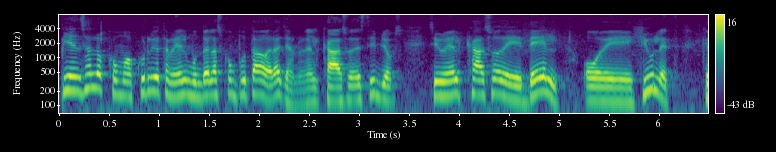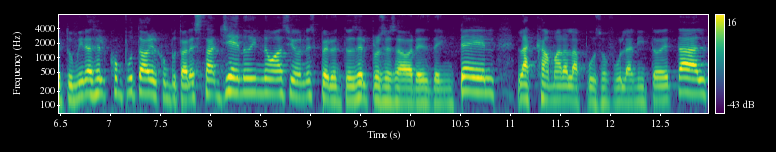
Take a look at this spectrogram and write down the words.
Piénsalo como ha ocurrido también en el mundo de las computadoras, ya no en el caso de Steve Jobs, sino en el caso de Dell o de Hewlett, que tú miras el computador y el computador está lleno de innovaciones, pero entonces el procesador es de Intel, la cámara la puso fulanito de tal,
